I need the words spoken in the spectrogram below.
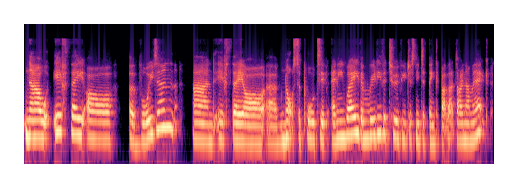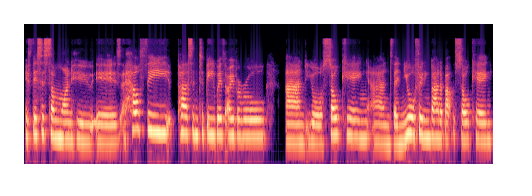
Now, if they are avoidant and if they are um, not supportive anyway, then really the two of you just need to think about that dynamic. If this is someone who is a healthy person to be with overall, and you're sulking, and then you're feeling bad about the sulking,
